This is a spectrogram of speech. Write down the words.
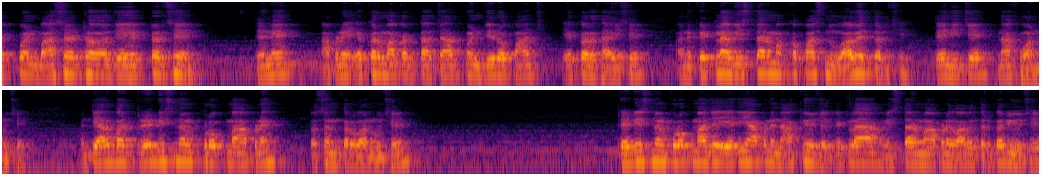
એક પોઈન્ટ બાસઠ જે હેક્ટર છે, તેને આપણે એકરમાં કરતાં ચાર પોઈન્ટ ઝીરો પાંચ એકર થાય છે, અને કેટલા વિસ્તારમાં કપાસનું વાવેતર છે, તે નીચે નાખવાનું છે. અને ત્યારબાદ ટ્રેડિશનલ ક્રોપમાં આપણે પસંદ કરવાનું છે. ટ્રેડિશનલ ક્રોપમાં જે એરિયા આપણે નાખ્યો છે, કેટલા વિસ્તારમાં આપણે વાવેતર કર્યું છે,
